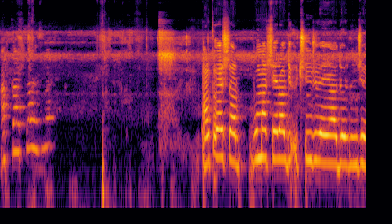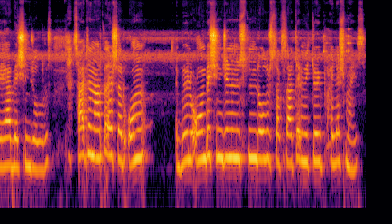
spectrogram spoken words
Atla atla hızlı. Arkadaşlar bu maç herhalde 3. veya 4. veya 5. oluruz. Zaten arkadaşlar onu böyle 15.'nin üstünde olursak zaten videoyu paylaşmayız.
